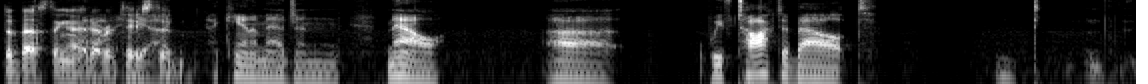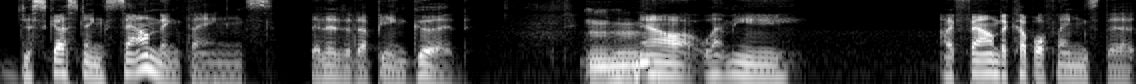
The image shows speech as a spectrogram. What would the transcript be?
the best thing I had ever uh, yeah, tasted. I can't imagine. Now, uh, we've talked about d- disgusting sounding things that ended up being good. hmm Now, let me. I found a couple things that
